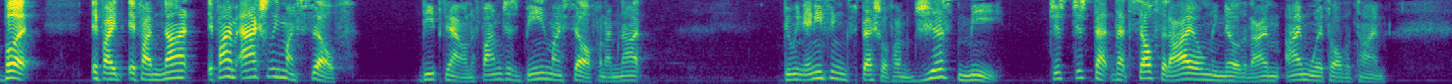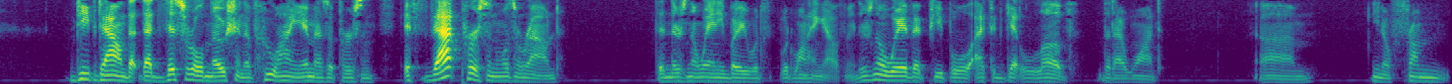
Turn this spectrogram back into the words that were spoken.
But if I if I'm not if I'm actually myself deep down, if I'm just being myself and I'm not doing anything special, if I'm just me, just just that that self that I only know that I'm I'm with all the time. Deep down, that that visceral notion of who I am as a person. If that person was around, then there's no way anybody would would want to hang out with me. There's no way that people I could get love that I want. Um, you know, from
